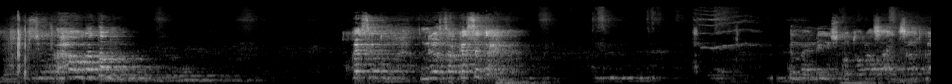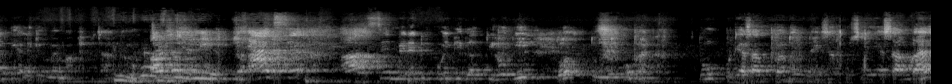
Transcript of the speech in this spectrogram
तुमने किसी को कहा होगा तब तो कैसे तुम नीरज सर कैसे कहे मैंने इसको थोड़ा सा इंसल्ट कर दिया लेकिन मैं माफ़ी चाहता हूँ और सुनिए। तो आज से आज से मेरे की कोई भी गलती होगी तो तुम मेरे को कहना तुम पुटिया साहब को कह दो नहीं सर कुछ नहीं ऐसा हुआ है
